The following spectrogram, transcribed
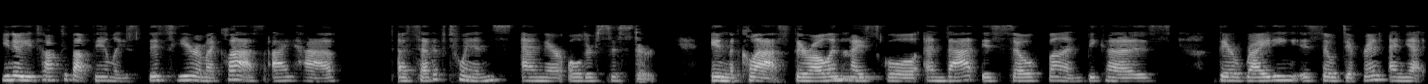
You know, you talked about families. This year in my class, I have a set of twins and their older sister in the class. They're all in high mm-hmm. school and that is so fun because their writing is so different and yet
